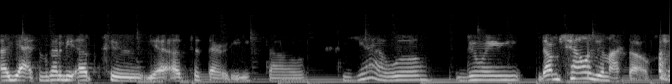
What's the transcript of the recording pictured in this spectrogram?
uh, yes, it's going to be up to, yeah, up to 30. So, yeah, we'll doing. I'm challenging myself. I'm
